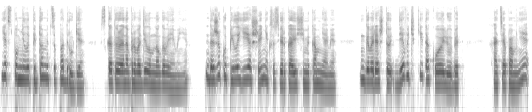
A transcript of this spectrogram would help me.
Я вспомнила питомицу подруги, с которой она проводила много времени. Даже купила ей ошейник со сверкающими камнями, говоря, что девочки такое любят. Хотя по мне,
